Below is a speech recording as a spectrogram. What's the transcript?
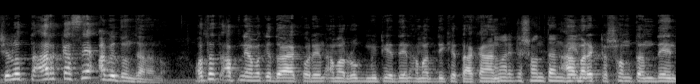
সেটা তার কাছে আবেদন জানানো। অর্থাৎ আপনি আমাকে দয়া করেন আমার রোগ মিটিয়ে দেন আমার দিকে তাকান আমার একটা সন্তান দেন। আমার একটা সন্তান দেন।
